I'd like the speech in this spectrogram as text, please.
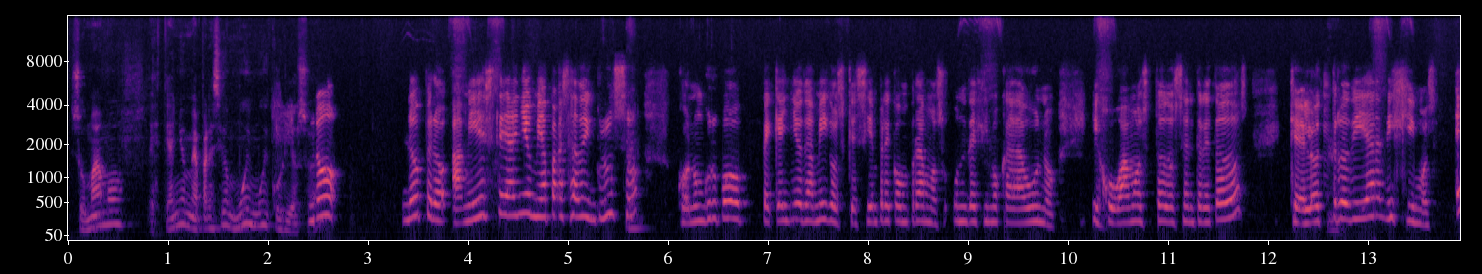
sumamos, este año me ha parecido muy, muy curioso. ¿eh? No, no, pero a mí este año me ha pasado incluso con un grupo pequeño de amigos que siempre compramos un décimo cada uno y jugamos todos entre todos, que el otro día dijimos, ¿eh?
